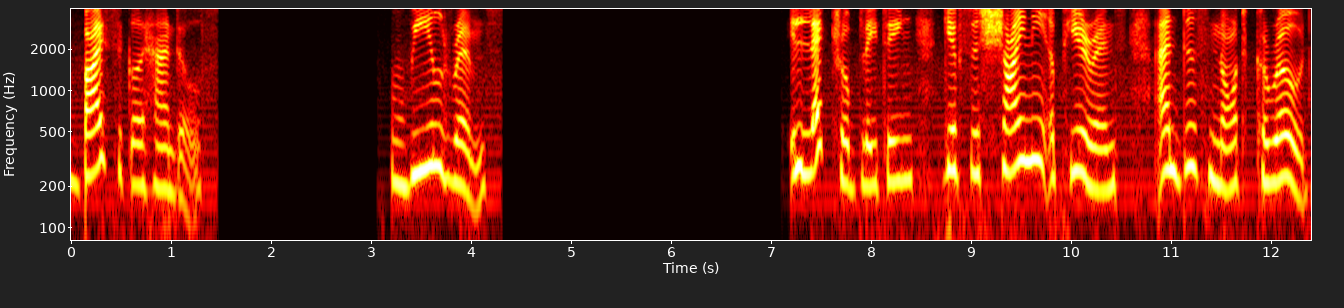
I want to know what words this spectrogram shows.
bicycle handles, wheel rims. Electroplating gives a shiny appearance and does not corrode.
